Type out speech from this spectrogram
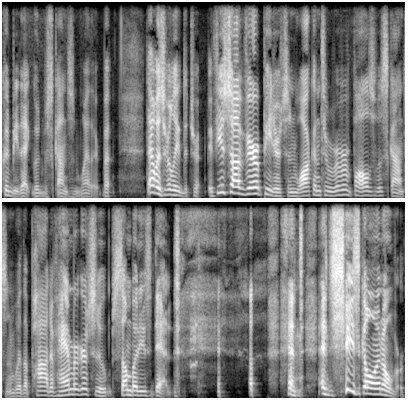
Could be that good Wisconsin weather. But that was really the trip. If you saw Vera Peterson walking through River Falls, Wisconsin with a pot of hamburger soup, somebody's dead. and, and she's going over.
